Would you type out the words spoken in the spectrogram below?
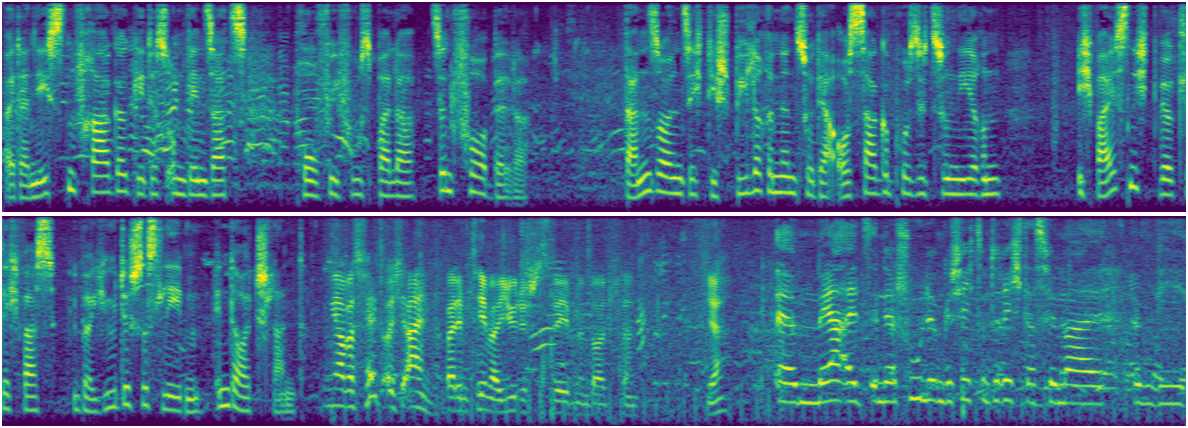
Bei der nächsten Frage geht es um den Satz, Profifußballer sind Vorbilder. Dann sollen sich die Spielerinnen zu der Aussage positionieren, ich weiß nicht wirklich was über jüdisches Leben in Deutschland. Ja, was fällt euch ein bei dem Thema jüdisches Leben in Deutschland? Ja? Ähm, mehr als in der Schule im Geschichtsunterricht, dass wir mal irgendwie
